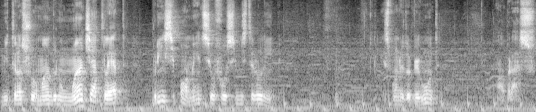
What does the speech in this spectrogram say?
me transformando num anti-atleta, principalmente se eu fosse Mr. Olímpia. Respondeu a tua pergunta? Um abraço.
